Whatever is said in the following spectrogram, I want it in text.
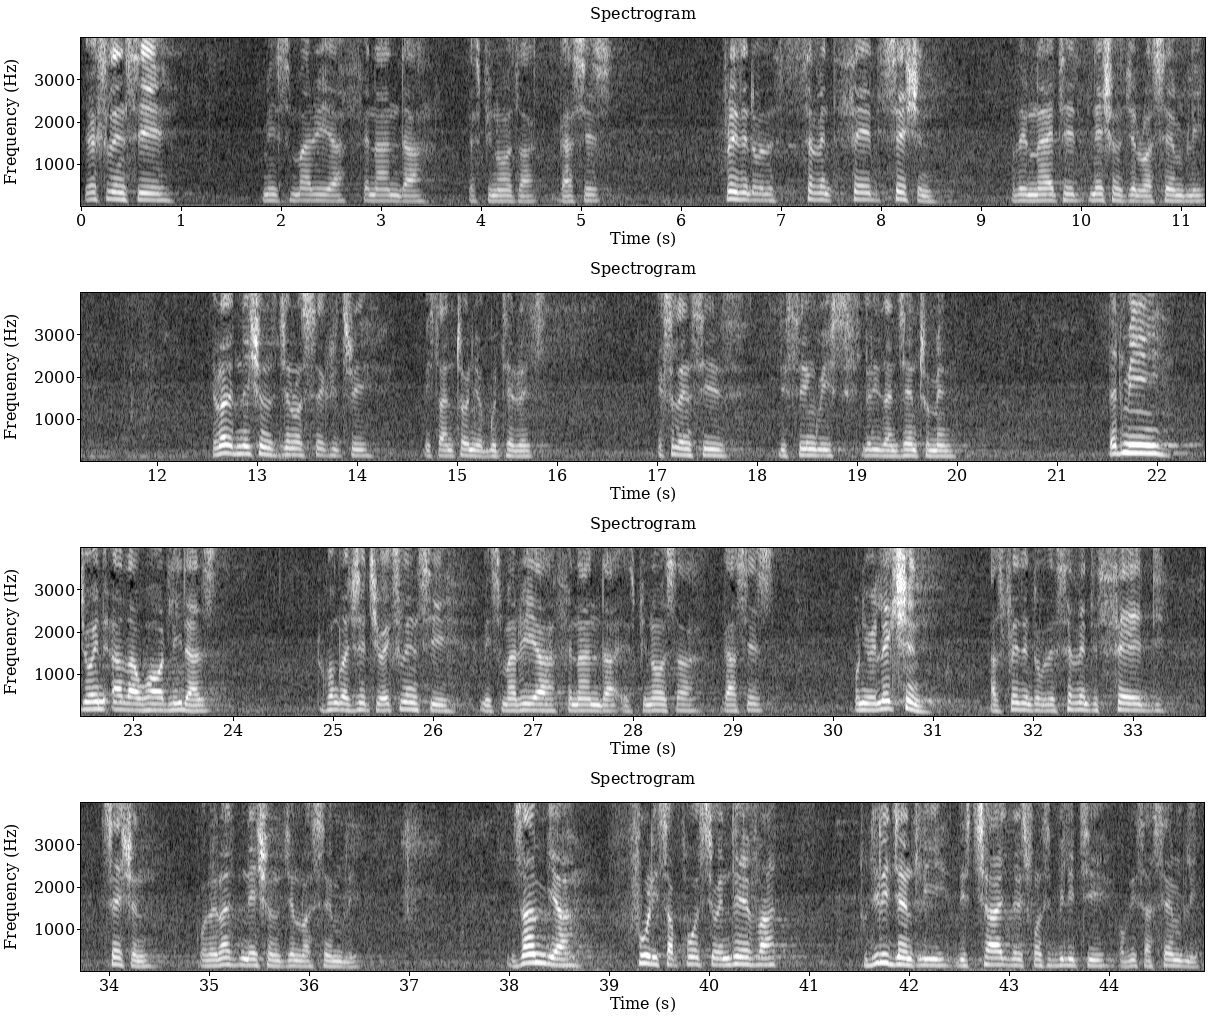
Your Excellency, Ms. Maria Fernanda Espinosa Garces, President of the 73rd session of the United Nations General Assembly, United Nations General Secretary, Mr. Antonio Guterres, Excellencies, distinguished ladies and gentlemen, let me join other world leaders to congratulate Your Excellency, Ms. Maria Fernanda Espinosa Garces, on your election as President of the 73rd session of the United Nations General Assembly. Zambia fully supports your endeavor to diligently discharge the responsibility of this assembly.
